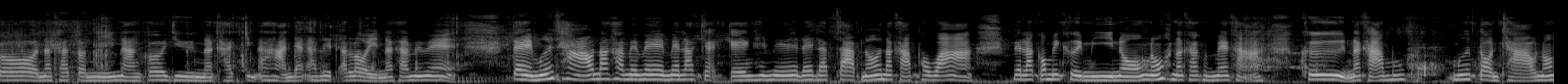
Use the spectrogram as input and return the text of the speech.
ก็นะคะตอนนี้นางก็ยืนนะคะ กินอาหารอย่างอร่อยอร่อยนะคะแม่แม่ แต่เมื่อเช้านะคะแม่แม่แม่รักจะแกงให้แม่ได้รับทราบเนาะนะคะ เพราะว่าแม่รักก็ไม่เคยมีน้องเนาะนะคะ คุณแม่ค่ะ คือนะคะเมื่อเมื่อตอนเช้าเนาะ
